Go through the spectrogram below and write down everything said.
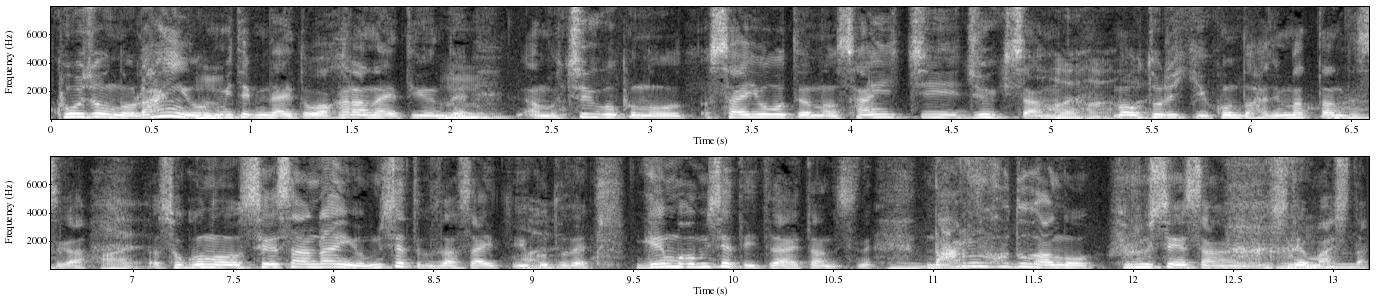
工場のラインを見てみないとわからないというんで、うん、あの中国の最大手の三一重機さん、はいはいはい、まあ、お取引今度始まったんですが、はい、そこの生産ラインを見せてくださいということで、はい、現場を見せていただいたんですね、うん、なるほどあのフル生産してました、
